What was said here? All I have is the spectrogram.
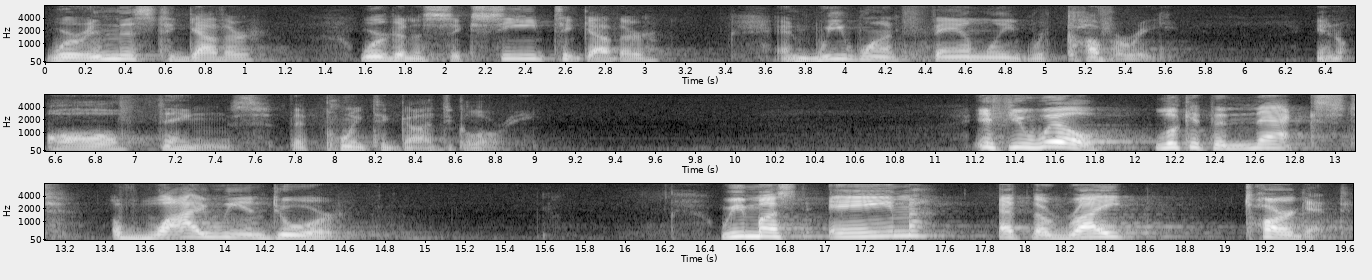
We're in this together. We're going to succeed together. And we want family recovery in all things that point to God's glory. If you will, look at the next of why we endure. We must aim at the right target.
